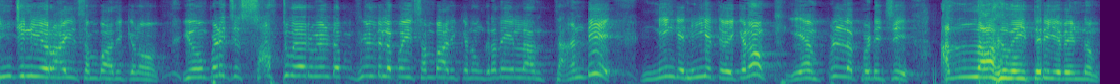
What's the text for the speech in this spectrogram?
இன்ஜினியர் ஆகி சம்பாதிக்கணும். இவன் படிச்சு சாஃப்ட்வேர் ஃபீல்டுல போய் சம்பாதிக்கணுங்கிறதையெல்லாம் தாண்டி நீங்க நீயத்து வைக்கணும். என் பிள்ளை படிச்சு அல்லாஹுவை தெரிய வேண்டும்.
